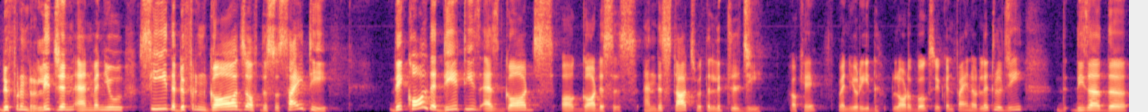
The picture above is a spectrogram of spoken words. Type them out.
different religion and when you see the different gods of the society, they call their deities as gods or goddesses. And this starts with a little g, okay? When you read a lot of books, you can find out little g. Th- these are the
